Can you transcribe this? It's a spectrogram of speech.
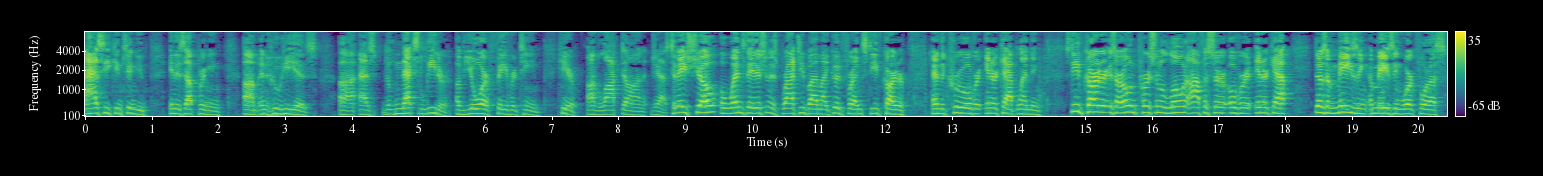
as he continued in his upbringing um, and who he is uh, as the next leader of your favorite team here on Locked On Jazz. Today's show, a Wednesday edition, is brought to you by my good friend Steve Carter and the crew over Intercap Lending. Steve Carter is our own personal loan officer over at Intercap, does amazing, amazing work for us.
